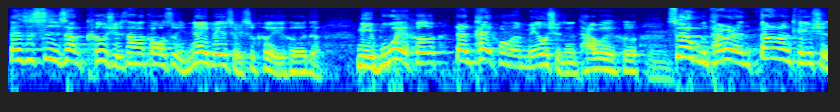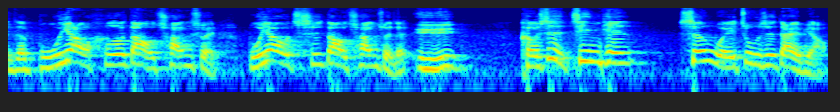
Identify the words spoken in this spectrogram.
但是事实上，科学上他告诉你，那杯水是可以喝的。你不会喝，但太空人没有选择他会喝，所以我们台湾人当然可以选择不要喝到川水，不要吃到川水的鱼。可是今天，身为驻日代表，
